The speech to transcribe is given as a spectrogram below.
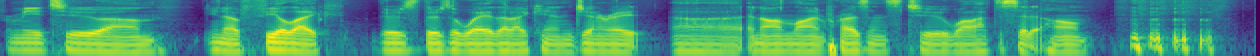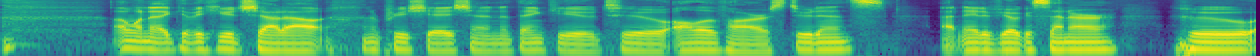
for me to um, you know feel like there's there's a way that I can generate uh, an online presence to while I have to sit at home. I want to give a huge shout out and appreciation and thank you to all of our students at Native Yoga Center who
